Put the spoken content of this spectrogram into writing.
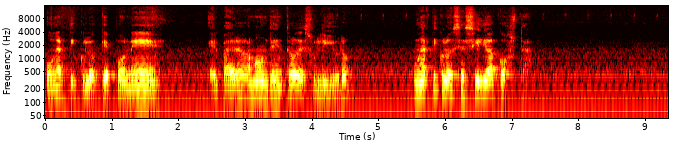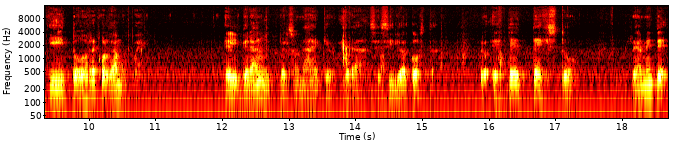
un artículo que pone el padre Ramón dentro de su libro, un artículo de Cecilio Acosta. Y todos recordamos, pues, el gran personaje que era Cecilio Acosta. Pero este texto realmente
